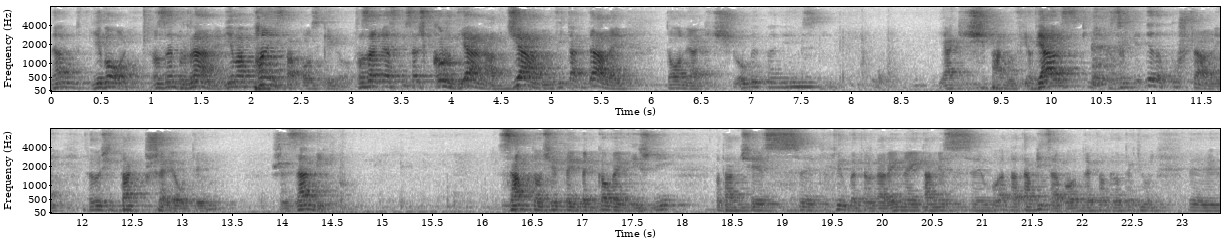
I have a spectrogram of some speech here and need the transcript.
naród niewoli, rozebrany, nie ma państwa polskiego, to zamiast pisać Kordiana, dziadów i tak dalej, to on jakieś śluby panieńskie, jakiś panów jowialskich, niedopuszczalny. Wtedy się tak przejął tym, że zamilkł. Zamknął się w tej bękowej wiszni, bo tam dzisiaj jest technikum weterynaryjny i tam jest y, ładna tablica, bo dyrektor tego technikum y,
